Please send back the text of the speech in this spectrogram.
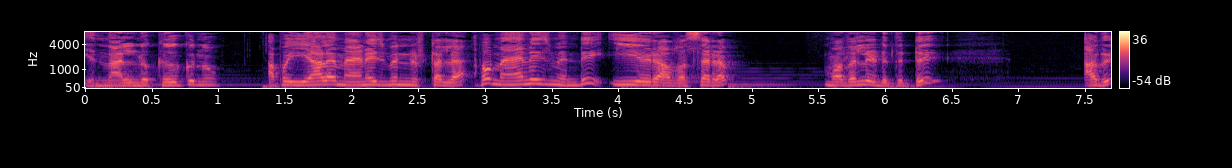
എന്നാലും കേൾക്കുന്നു. അപ്പോൾ ഇയാളെ മാനേജ്മെന്റിന് ഇഷ്ടമല്ല അപ്പോൾ മാനേജ്മെന്റ് ഈ ഒരു അവസരം മുതലെടുത്തിട്ട് അത്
